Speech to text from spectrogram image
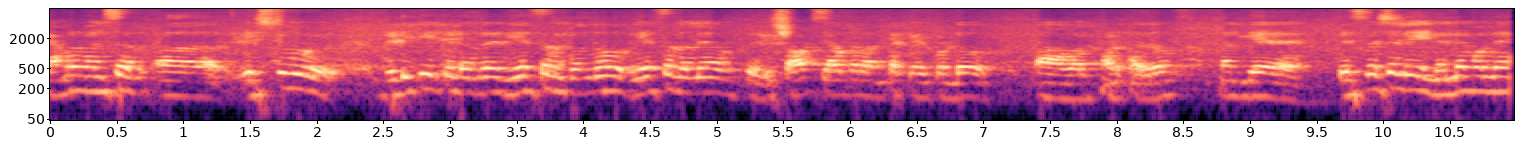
ಕ್ಯಾಮ್ರಾಮನ್ ಸರ್ ಎಷ್ಟು ಡೆಡಿಕೇಟೆಡ್ ಅಂದ್ರೆ ರಿಹರ್ಸಲ್ ಬಂದು ರಿಹರ್ಸಲ್ ಅಲ್ಲೇ ಶಾರ್ಟ್ಸ್ ಯಾವ ಥರ ಅಂತ ಕೇಳ್ಕೊಂಡು ವರ್ಕ್ ಮಾಡ್ತಾ ಇದ್ರು. ನನಗೆ ಎಸ್ಪೆಷಲಿ ನಿನ್ನೆ ಮೊನ್ನೆ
